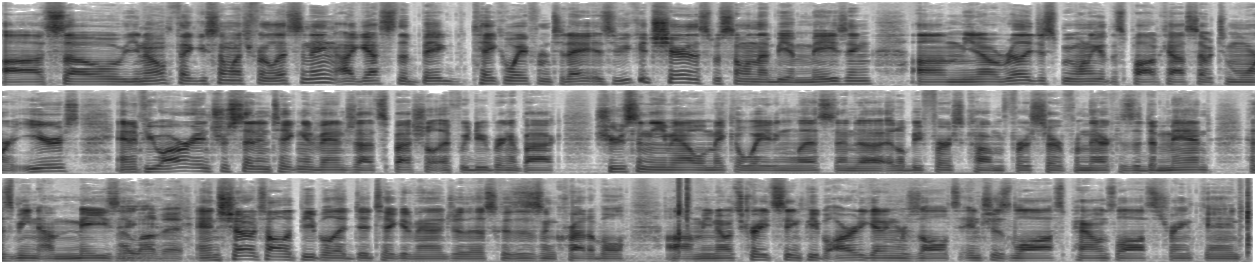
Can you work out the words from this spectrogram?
Uh, so, you know, thank you so much for listening. I guess the big takeaway from today is if you could share this with someone, that'd be amazing. Um, you know, really just we want to get this podcast out to more ears. And if you are interested in taking advantage of that special, if we do bring it back, shoot us an email. We'll make a waiting list and uh, it'll be first come, first serve from there because the demand has been amazing. I love it. And shout out to all the people that did take advantage of this because this is incredible. Um, you know, it's great seeing people already getting results, inches lost, pounds lost, strength gained.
